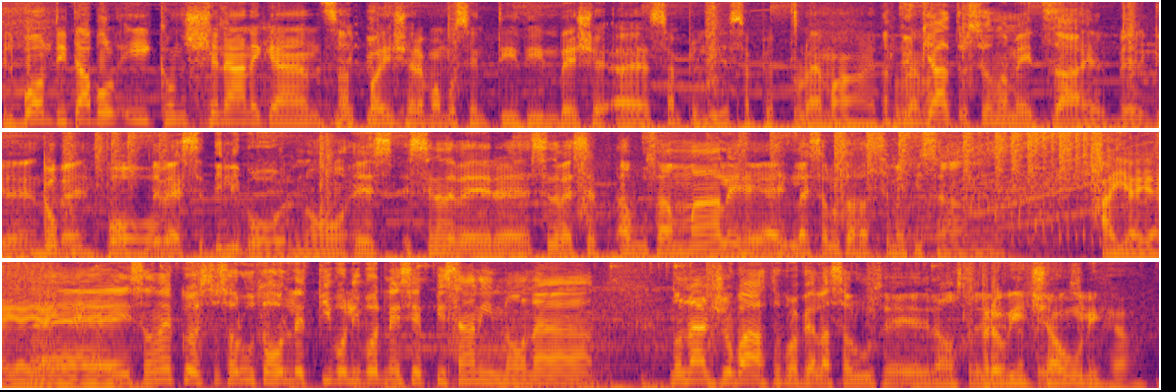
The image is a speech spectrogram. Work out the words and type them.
Il buon di Double E con Shenanigans. Ma e più poi ci eravamo sentiti invece. È sempre lì, è sempre il problema. Il Ma più problema. che altro, secondo me, Zuckerberg Dopo deve, un po'. deve essere di Livorno e, e se ne deve, se deve essere avuta a male che l'hai salutata assieme ai Pisani. Ai ai ai ai, ai, ai. Eh, secondo me questo saluto collettivo livornesi e pisani non ha, non ha giovato proprio alla salute della nostra Provincia unica.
